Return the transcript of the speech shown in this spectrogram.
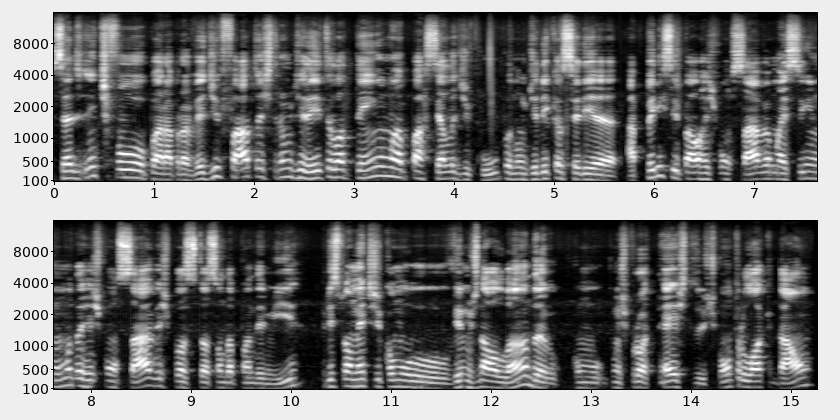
se a gente for parar para ver, de fato, a extrema-direita ela tem uma parcela de culpa. Não diria que ela seria a principal responsável, mas sim uma das responsáveis pela situação da pandemia principalmente de como vimos na Holanda, com, com, os protestos contra o lockdown,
